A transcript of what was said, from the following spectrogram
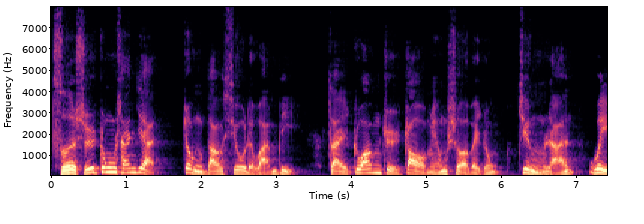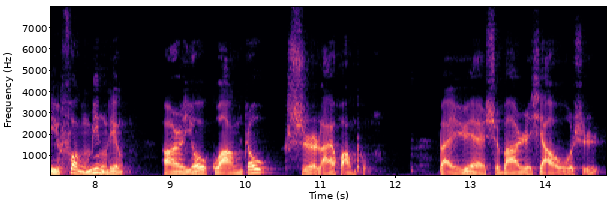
此时，中山舰正当修理完毕。在装置照明设备中，竟然未奉命令，而由广州驶来黄埔。本月十八日下午五时，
